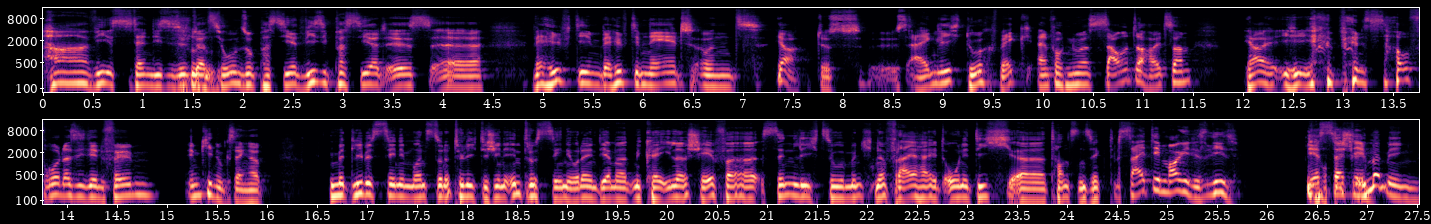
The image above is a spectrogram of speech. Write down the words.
ha, wie ist denn diese Situation so passiert, wie sie passiert ist, äh, wer hilft ihm, wer hilft ihm nicht und ja, das ist eigentlich durchweg einfach nur sau unterhaltsam. Ja, ich bin sau froh, dass ich den Film im Kino gesehen habe. Mit Liebesszene meinst du natürlich die schöne Intro-Szene, oder? In der man Michaela Schäfer sinnlich zu Münchner Freiheit ohne dich äh, tanzen sieht. Seitdem mag ich das Lied. Erst seit immer Ming.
